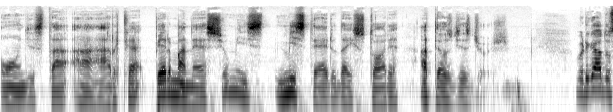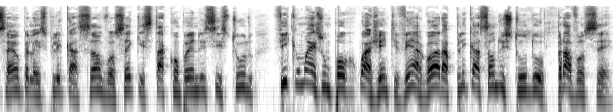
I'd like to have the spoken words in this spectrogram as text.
onde está a arca, permanece um mistério da história até os dias de hoje. Obrigado, Sayão, pela explicação. Você que está acompanhando esse estudo, fique mais um pouco com a gente. Vem agora a aplicação do estudo para você.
